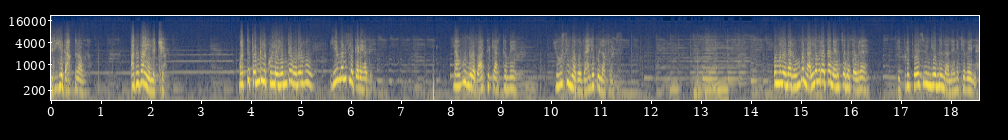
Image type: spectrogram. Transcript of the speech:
பெரிய டாக்டர் ஆகணும். அதுதான் என் லட்சியம். மத்த பெண்களுக்குள்ள எந்த உணர்வும் என் மனசுல கிடையாது. லவ்ங்கிற வார்த்தைக்கு அர்த்தமே லூசிங் அவர் வேல்யூபிள் அஃபர்ட்ஸ் உங்களை நான் ரொம்ப நல்லவரா தான் நினைச்சேனே தவிர இப்படி பேசுவீங்கன்னு நான் நினைக்கவே இல்லை.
